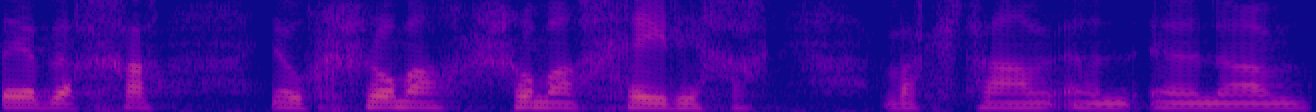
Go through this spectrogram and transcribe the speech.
They have the ha, you know, shoma, shoma, chedi, ha, vaktam. And, and, um,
